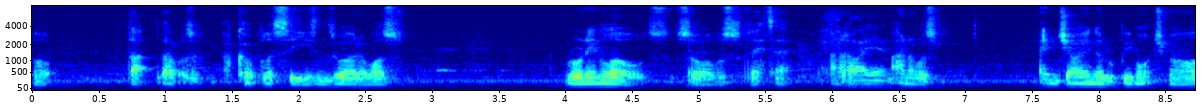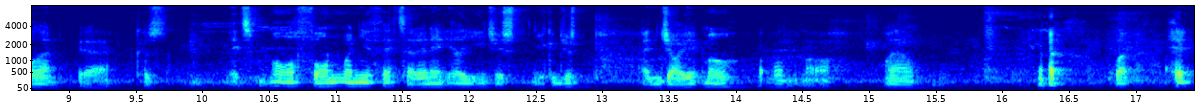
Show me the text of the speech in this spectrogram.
But that that was a, a couple of seasons where I was running loads, so I was fitter, and I, and I was enjoying the rugby much more then Yeah. because it's more fun when you're fitter in it. You, you just you can just enjoy it more. I wouldn't know. Well, let, hit,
